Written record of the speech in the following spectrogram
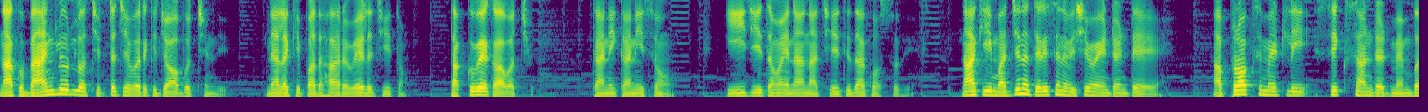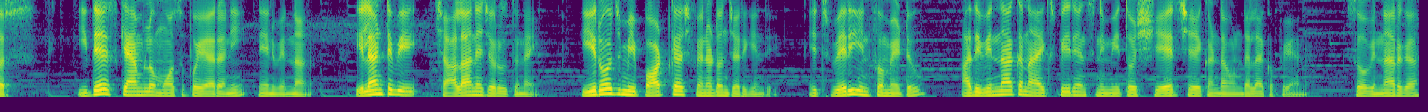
నాకు బెంగళూరులో చిట్ట చివరికి జాబ్ వచ్చింది. నెలకి పదహారు వేల జీతం. తక్కువే కావచ్చు. కానీ కనీసం ఈ జీతమైనా నా చేతి దాకా వస్తుంది. నాకు ఈ మధ్యన తెలిసిన విషయం ఏంటంటే అప్రాక్సిమేట్లీ సిక్స్ హండ్రెడ్ మెంబర్స్ ఇదే స్కామ్లో మోసపోయారని నేను విన్నాను. ఇలాంటివి చాలానే జరుగుతున్నాయి. ఈరోజు మీ పాడ్కాస్ట్ వినడం జరిగింది. ఇట్స్ వెరీ ఇన్ఫర్మేటివ్ అది విన్నాక నా ఎక్స్పీరియన్స్ని మీతో షేర్ చేయకుండా ఉండలేకపోయాను. సో విన్నారుగా?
